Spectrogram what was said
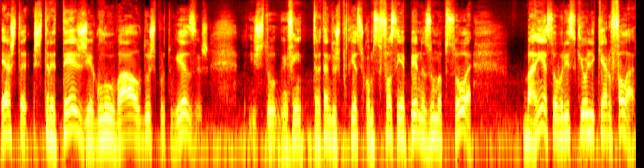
esta estratégia global dos portugueses, isto, enfim, tratando os portugueses como se fossem apenas uma pessoa, bem, é sobre isso que eu lhe quero falar.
